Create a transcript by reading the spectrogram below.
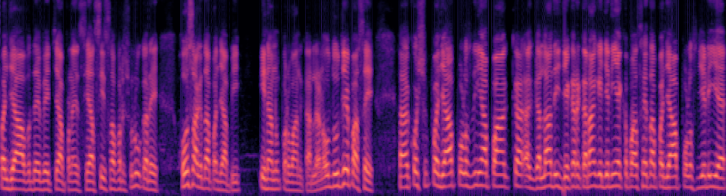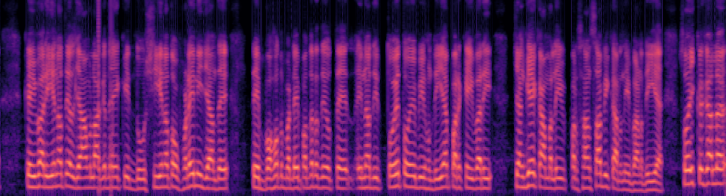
ਪੰਜਾਬ ਦੇ ਵਿੱਚ ਆਪਣੇ ਸਿਆਸੀ ਸਫ਼ਰ ਸ਼ੁਰੂ ਕਰੇ, ਹੋ ਸਕਦਾ ਪੰਜਾਬੀ ਇਹਨਾਂ ਨੂੰ ਪ੍ਰਵਾਨ ਕਰ ਲੈਣ। ਉਹ ਦੂਜੇ ਪਾਸੇ ਕੁਝ ਪੰਜਾਬ ਪੁਲਿਸ ਦੀਆਂ ਆਪਾਂ ਕ- ਗੱਲਾਂ ਦੀ ਜ਼ਿਕਰ ਕਰਾਂਗੇ, ਜਿਹੜੀਆਂ ਇੱਕ ਪਾਸੇ ਤਾਂ ਪੰਜਾਬ ਪੁਲਿਸ ਜਿਹੜੀ ਹੈ, ਕਈ ਵਾਰੀ ਇਹਨਾਂ ਤੇ ਇਲਜ਼ਾਮ ਲੱਗਦੇ ਕਿ ਦੋਸ਼ੀ ਇਹਨਾਂ ਤੋਂ ਫੜੇ ਨਹੀਂ ਜਾਂਦੇ ਤੇ ਬਹੁਤ ਵੱਡੇ ਪੱਧਰ ਦੇ ਉੱਤੇ ਇਹਨਾਂ ਦੀ ਤੋਏ ਤੋਏ ਵੀ ਹੁੰਦੀ ਹੈ ਪਰ ਕਈ ਵਾਰੀ ਚੰਗੇ ਕੰਮ ਲਈ ਪ੍ਰਸ਼ੰਸਾ ਵੀ ਕਰਨੀ ਬਣਦੀ ਹੈ। ਸੋ ਇੱਕ ਗੱਲ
